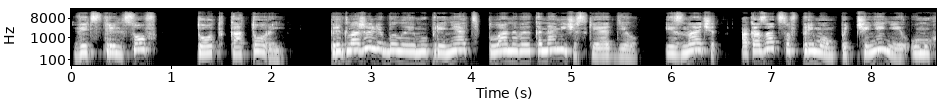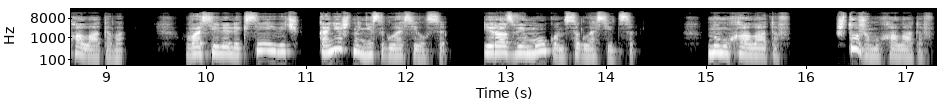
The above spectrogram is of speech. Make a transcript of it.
Ведь Стрельцов тот, который. Предложили было ему принять планово-экономический отдел, и значит, оказаться в прямом подчинении у Мухалатова. Василий Алексеевич, конечно, не согласился. И разве мог он согласиться? Ну, Мухалатов. Что же Мухалатов?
